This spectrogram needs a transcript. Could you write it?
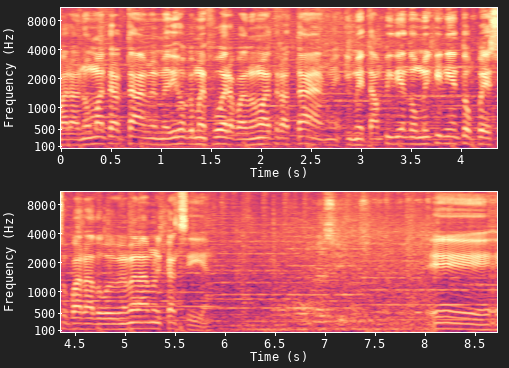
para no maltratarme me dijo que me fuera para no maltratarme y me están pidiendo 1.500 pesos para devolverme la mercancía. Eh,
